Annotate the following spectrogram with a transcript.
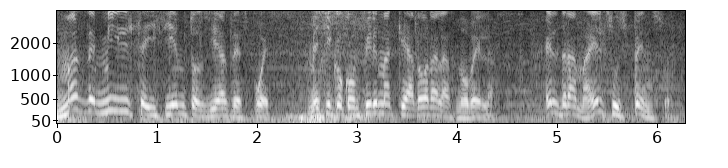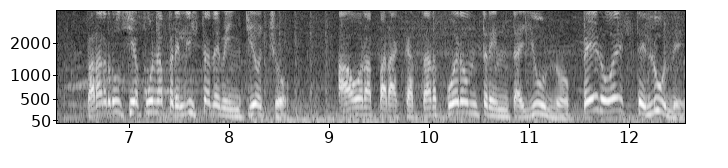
Más de 1600 días después, México confirma que adora las novelas, el drama, el suspenso. Para Rusia fue una prelista de 28, ahora para Qatar fueron 31, pero este lunes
